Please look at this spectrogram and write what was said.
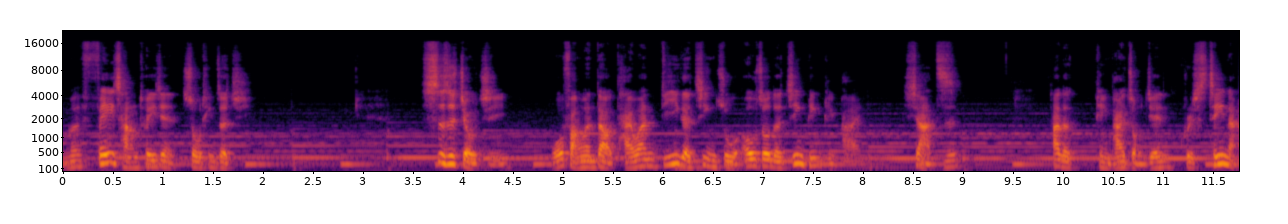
我们非常推荐收听这集。四十九集，我访问到台湾第一个进驻欧洲的精品品牌夏姿，它的品牌总监 Christina，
